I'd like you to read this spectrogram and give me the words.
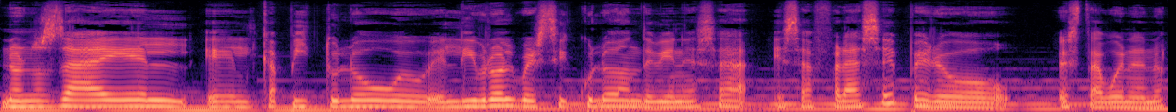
No nos da el, capítulo o el libro, el versículo donde viene esa, esa frase, pero está buena, ¿no?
